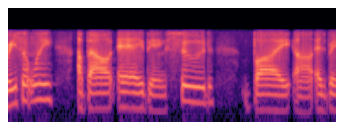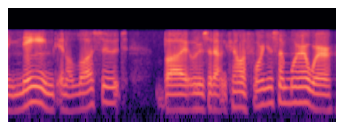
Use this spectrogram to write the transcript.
recently about AA being sued by uh as being named in a lawsuit by where is it out in California somewhere where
